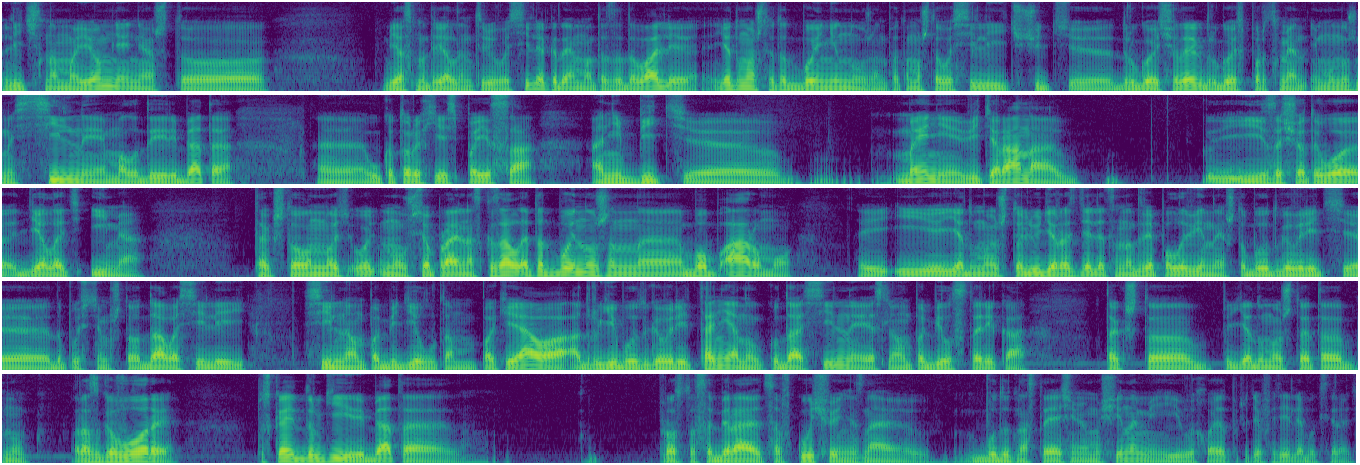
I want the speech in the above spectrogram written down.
Лично мое мнение, что я смотрел интервью Василия, когда ему это задавали. Я думаю, что этот бой не нужен, потому что Василий чуть-чуть э, другой человек, другой спортсмен. Ему нужны сильные молодые ребята, э, у которых есть пояса, а не бить э, Мэнни, ветерана, и за счет его делать имя. Так что он ну, все правильно сказал. Этот бой нужен Боб Аруму. И, я думаю, что люди разделятся на две половины, что будут говорить, э, допустим, что да, Василий сильно он победил там Пакьяо, а другие будут говорить, да не, ну куда сильный, если он побил старика. Так что я думаю, что это ну, разговоры. Пускай другие ребята просто собираются в кучу, я не знаю, будут настоящими мужчинами и выходят против Василия боксировать.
